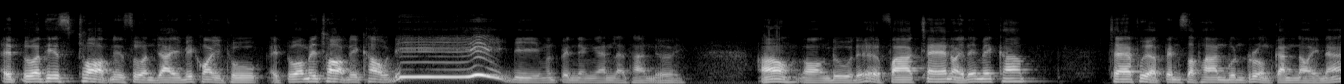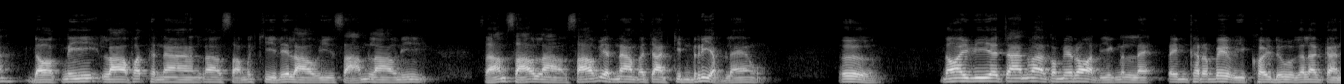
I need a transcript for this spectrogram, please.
ไอตัวที่ชอบนี่ส่วนใหญ่ไม่ค่อยถูก ไอตัวไม่ชอบนี่เข้าดี ดีมันเป็นอย่างนั้นแหละท่านเอ้ยเอาลองดูเด้อฝากแชร์หน่อยได้ไหมครับ แชร์เพื่อเป็นสะพานบุญร่วมกันหน่อยนะ ดอกนี้ลาวพัฒนาลาวสามัคคีและลาววีสามลาวนี้สามสาวลาว สาวเวียดนามอาจารย์กินเรียบแล้ว เออ นอยวีอาจารย์ว่าก็ไม่รอดอีกนั่นแหละ เต็มคาราเบลอีกคอยดูกันแล้วกัน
